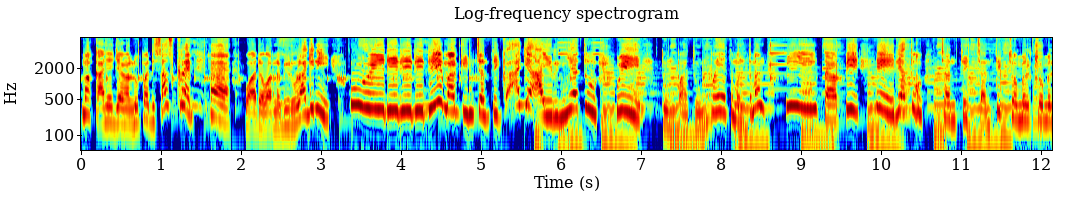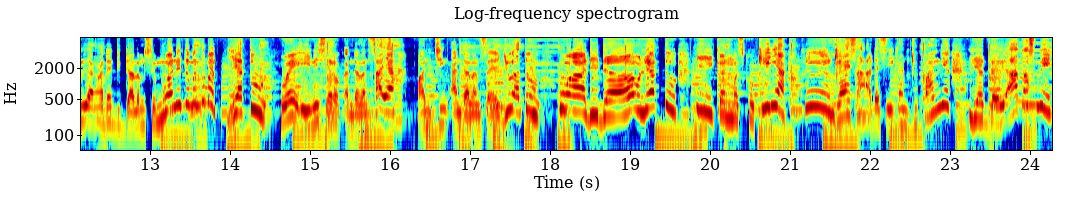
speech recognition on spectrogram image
Makanya jangan lupa di subscribe. Heh, wadah warna biru lagi nih. Wih, di, di, di, makin cantik aja airnya tuh. Wih, tumpah-tumpah ya teman-teman. Hmm, tapi, eh, lihat tuh, cantik-cantik comel-comel yang ada di dalam semua nih teman-teman. Lihat tuh, weh, ini serok andalan saya, pancing andalan saya juga tuh. Wadidaw, lihat tuh, ikan mas kokinya. Hmm, guys, ada si ikan cupangnya. Lihat dari atas nih.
